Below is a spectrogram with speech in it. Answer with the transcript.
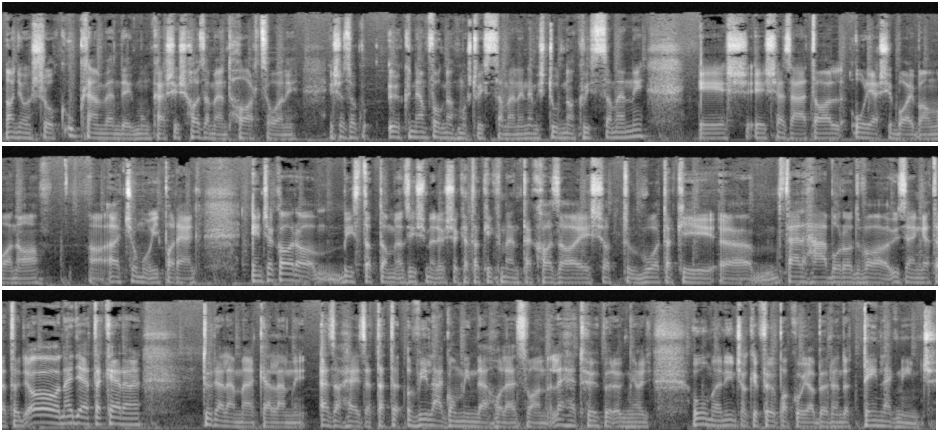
Nagyon sok ukrán vendégmunkás is hazament harcolni, és azok ők nem fognak most visszamenni, nem is tudnak visszamenni, és, és ezáltal óriási bajban van a, a, a csomó iparág. Én csak arra biztattam az ismerősöket, akik mentek haza, és ott volt, aki felháborodva üzengetett, hogy ó, oh, ne gyertek erre, türelemmel kell lenni. Ez a helyzet. Tehát a világon mindenhol ez van. Lehet hőpörögni, hogy ó, mert nincs, aki fölpakolja a bőröndöt. Tényleg nincs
